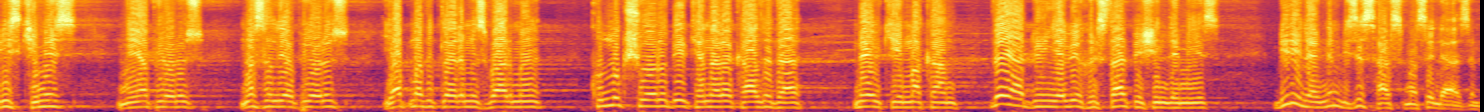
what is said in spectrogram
Biz kimiz, ne yapıyoruz, nasıl yapıyoruz, yapmadıklarımız var mı? Kulluk şuuru bir kenara kaldı da mevki, makam veya dünyevi hırslar peşinde miyiz? birilerinin bizi sarsması lazım.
